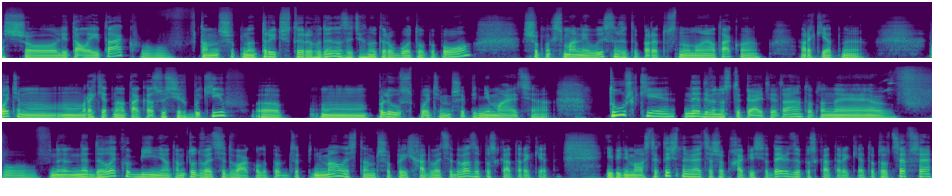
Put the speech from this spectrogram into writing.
що літали і так там, щоб на 3-4 години затягнути роботу ППО, щоб максимально виснажити перед основною атакою ракетною. Потім ракетна атака з усіх боків, е, плюс потім ще піднімається тушки, не 95-ті, та? тобто не не, не далекобійня, там Ту-22, коли піднімались, там, щоб і Х-22 запускати ракети, і піднімалась тактична авіація, щоб Х-59 запускати ракети. Тобто це все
